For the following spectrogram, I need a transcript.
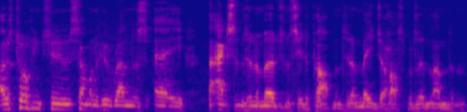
I was talking to someone who runs a accident and emergency department in a major hospital in London.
